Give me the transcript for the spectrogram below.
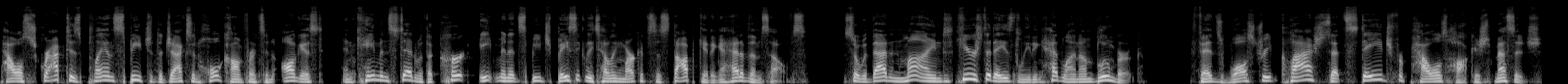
Powell scrapped his planned speech at the Jackson Hole conference in August and came instead with a curt eight minute speech basically telling markets to stop getting ahead of themselves. So, with that in mind, here's today's leading headline on Bloomberg Fed's Wall Street clash sets stage for Powell's hawkish message.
